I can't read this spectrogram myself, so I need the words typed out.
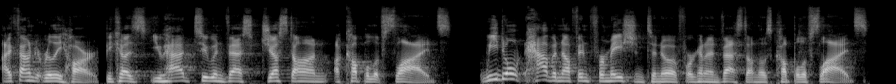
I found it really hard because you had to invest just on a couple of slides. We don't have enough information to know if we're going to invest on those couple of slides.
